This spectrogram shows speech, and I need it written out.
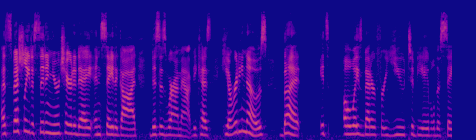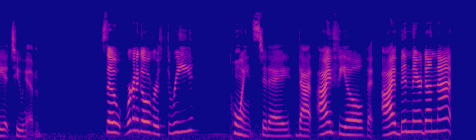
especially to sit in your chair today and say to God, This is where I'm at, because He already knows, but it's always better for you to be able to say it to Him. So, we're going to go over three points today that I feel that I've been there, done that,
